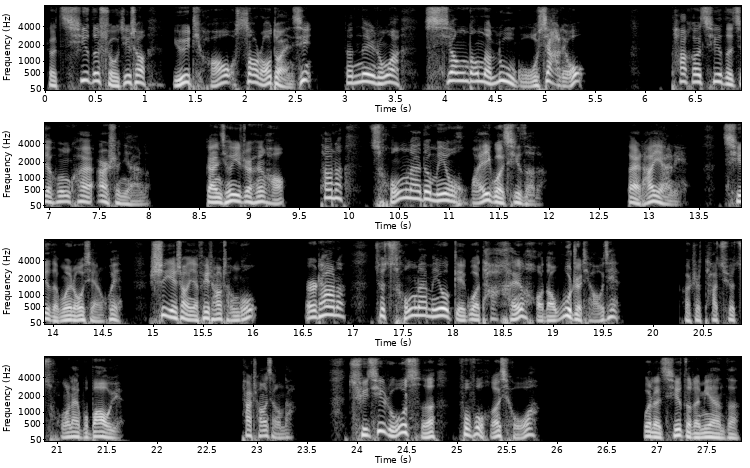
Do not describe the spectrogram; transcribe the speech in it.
这妻子手机上有一条骚扰短信，这内容啊相当的露骨下流。他和妻子结婚快二十年了，感情一直很好。他呢，从来都没有怀疑过妻子的。在他眼里，妻子温柔贤惠，事业上也非常成功，而他呢，却从来没有给过他很好的物质条件。可是他却从来不抱怨。他常想的，娶妻如此，夫复何求啊？为了妻子的面子，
